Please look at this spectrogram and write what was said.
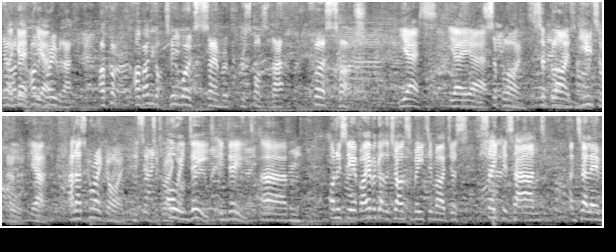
Yeah, again, I'd, I'd yeah. agree with that. I've got. I've only got two words to say in re- response to that. First touch, Yes, yeah, yeah. sublime. Sublime, beautiful, yeah. And I- he's a great guy. He seems a great. Oh, guy. indeed, indeed. Um, honestly, if I ever got the chance to meet him, I'd just shake his hand and tell him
